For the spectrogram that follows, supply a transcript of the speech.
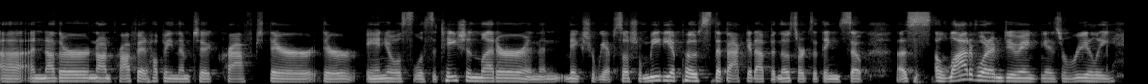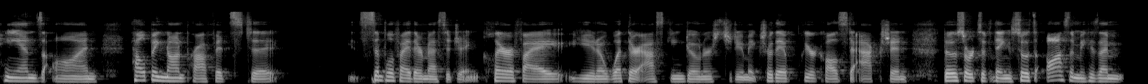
uh, another nonprofit, helping them to craft their their annual solicitation letter, and then make sure we have social media posts that back it up, and those sorts of things. So uh, a lot of what I'm doing is really hands on, helping nonprofits to simplify their messaging clarify you know what they're asking donors to do make sure they have clear calls to action those sorts of things. So it's awesome because i'm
